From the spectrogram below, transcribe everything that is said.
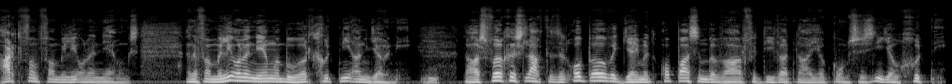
hart van familieondernemings. En 'n familieonderneming behoort goed nie aan jou nie. Hmm. Daar's voorgeslagte dit opbou wat jy moet oppas en bewaar vir die wat na jou kom, soos nie jou goed nie.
